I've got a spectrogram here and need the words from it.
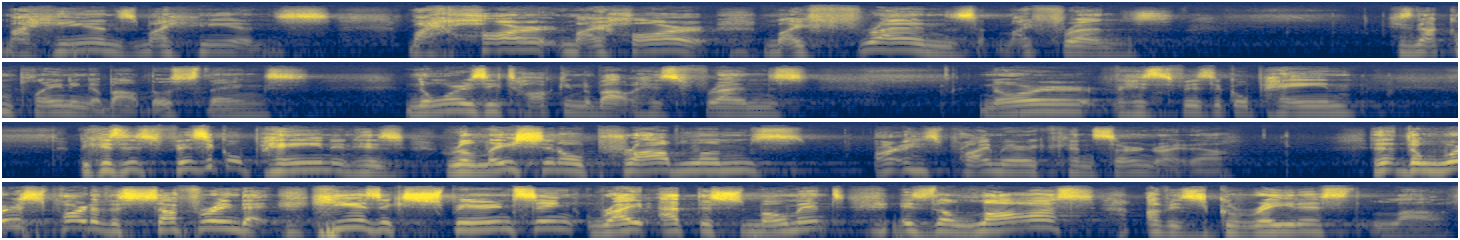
my hands, my hands, my heart, my heart, my friends, my friends. He's not complaining about those things, nor is he talking about his friends, nor his physical pain, because his physical pain and his relational problems aren't his primary concern right now. The worst part of the suffering that he is experiencing right at this moment is the loss of his greatest love.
